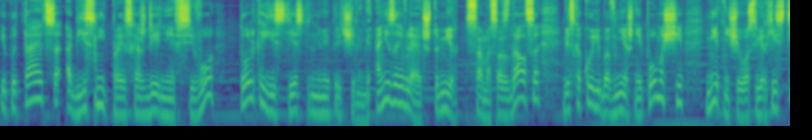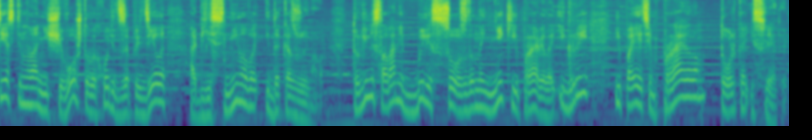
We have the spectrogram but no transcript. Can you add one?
и пытаются объяснить происхождение всего только естественными причинами. Они заявляют, что мир самосоздался без какой-либо внешней помощи, нет ничего сверхъестественного, ничего, что выходит за пределы объяснимого и доказуемого. Другими словами, были созданы некие правила игры, и по этим правилам только исследуют.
